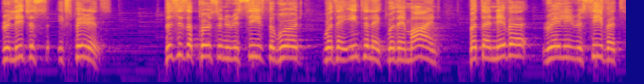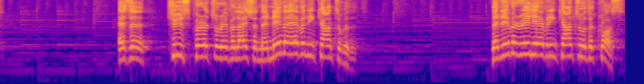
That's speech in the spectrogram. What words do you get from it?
religious experience. This is a person who receives the word with their intellect, with their mind, but they never really receive it as a true spiritual revelation. They never have an encounter with it. They never really have an encounter with the cross.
